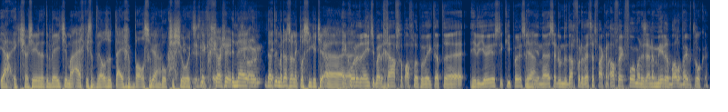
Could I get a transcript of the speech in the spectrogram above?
ja, ik chargeerde het een beetje. Maar eigenlijk is dat wel zo. Tijgerbalsem Ja. en boxershorts. Het is niet gechargeerd. het is Nee, gewoon- dat, maar dat is wel een klassiekertje. Ja, Eh, ik hoorde er eentje bij de Graafschap afgelopen week dat eh Hidde Jeus, die keeper, ze Ja. een, eh, zij doen de dag voor de wedstrijd vaak een afwerk voor, maar er zijn er meerdere ballen bij betrokken.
